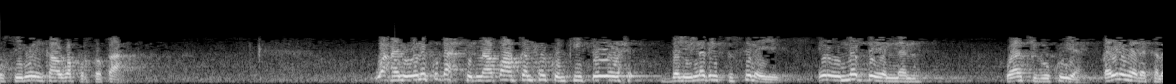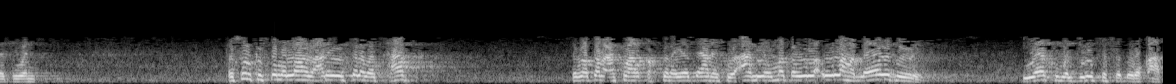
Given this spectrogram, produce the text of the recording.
musiibooyinkaa uga fursataan. Waxaynu weli ku dhex jirnaa baabkan xukunkiisa iyo daliiladii tusinayey in ummadeennan waajib uu ku yahay. Qaybaheeda kala duwan rasuulku sala allahu alayhi wasalam asxaabta isagoo dabcan ku halqabsanayo de arrinku caamiyo ummadda uu la hadlayo wuxuu yihi iyaakum aljuluusa fi duruqaat.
